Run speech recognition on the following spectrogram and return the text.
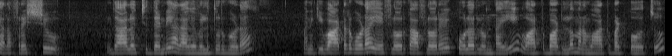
చాలా ఫ్రెష్ గాలి వచ్చిద్దండి అలాగే వెలుతురు కూడా. మనకి వాటర్ కూడా ఏ ఫ్లోర్కి ఆ ఫ్లోరే కూలర్లు ఉంటాయి. వాటర్ బాటిల్లో మనం వాటర్ పట్టుకోవచ్చు.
